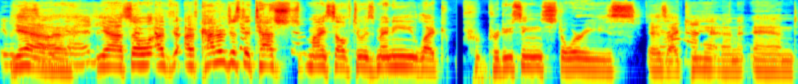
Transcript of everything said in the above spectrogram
It was yeah, so good. Yeah, so I've I've kind of just attached myself to as many like pr- producing stories as yeah. I can, and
